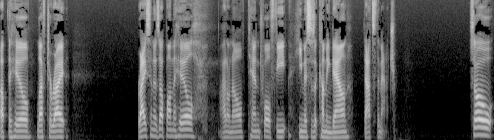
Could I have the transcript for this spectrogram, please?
up the hill, left to right. Bryson is up on the hill, I don't know, 10, 12 feet. He misses it coming down. That's the match. So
